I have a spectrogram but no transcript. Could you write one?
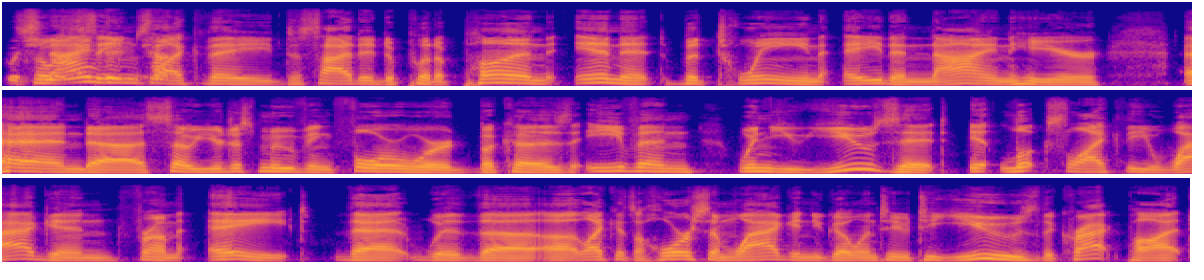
Which so nine it seems co- like they decided to put a pun in it between eight and nine here, and uh, so you're just moving forward because even when you use it, it looks like the wagon from eight that with uh, uh, like it's a horse and wagon you go into to use the crackpot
